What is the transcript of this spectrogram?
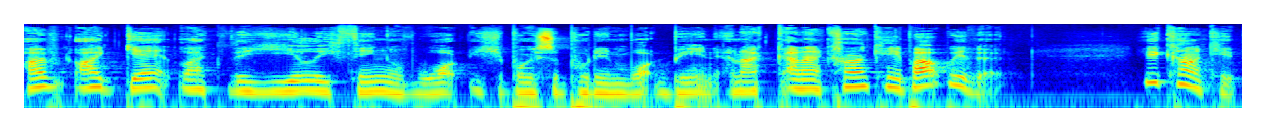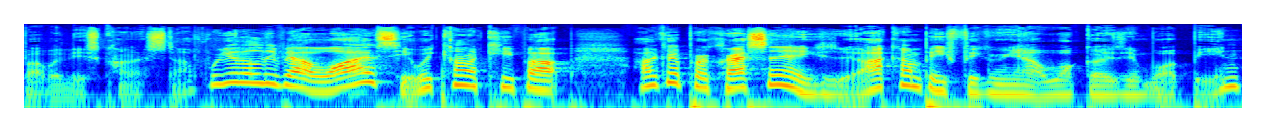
I I get like the yearly thing of what you're supposed to put in what bin, and I and I can't keep up with it. You can't keep up with this kind of stuff. We got to live our lives here. We can't keep up. I got procrastinating to do. I can't be figuring out what goes in what bin.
